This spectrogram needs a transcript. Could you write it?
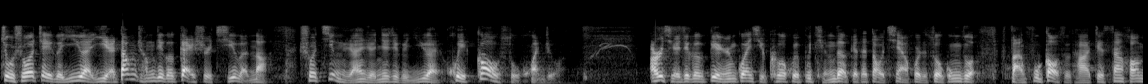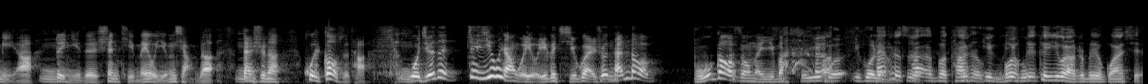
就说这个医院也当成这个盖世奇闻呐，说竟然人家这个医院会告诉患者，而且这个病人关系科会不停的给他道歉或者做工作，反复告诉他这三毫米啊对你的身体没有影响的，但是呢会告诉他，我觉得这又让我有一个奇怪，说难道不告诉吗？一般一国 一国两制，他不他是不跟跟一国两制没有关系。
